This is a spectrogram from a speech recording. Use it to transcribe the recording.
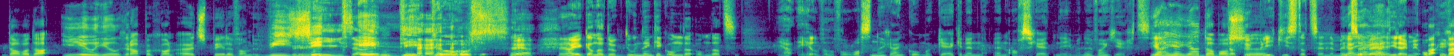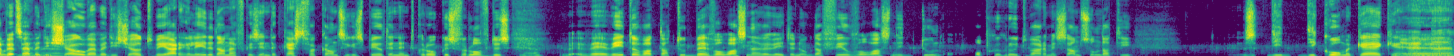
dat we dat heel, heel grappig gaan uitspelen van wie, Wie zit zou- in die doos? Ja. Maar je kan dat ook doen, denk ik, omdat, omdat ja, heel veel volwassenen gaan komen kijken en, en afscheid nemen hè, van Gert. Ja, ja, ja, dat was... dat eh, publiek is, dat zijn de mensen, ja, ja. wij die daarmee We- we, opgegroeid hebben, we zijn. hebben die eh. show, we hebben die show twee jaar geleden dan even in de kerstvakantie gespeeld en in het krokusverlof. Dus wij, weten wat dat doet bij volwassenen. En we weten ook dat veel volwassenen die toen opgegroeid waren met Samson, dat die, die, die komen kijken. Ja, En, ja, ja. eh,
